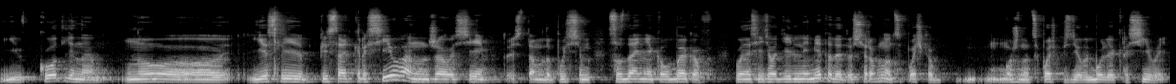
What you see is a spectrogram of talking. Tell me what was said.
и Kotlin, но если писать красиво на Java 7, то есть там, допустим, создание колбеков выносить в отдельные методы, то все равно цепочка, можно цепочку сделать более красивой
